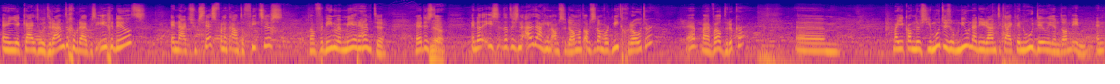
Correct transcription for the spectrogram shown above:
en je kijkt hoe het ruimtegebruik is ingedeeld... en naar het succes van het aantal fietsers... dan verdienen we meer ruimte. Dus Ja. de, en dat is, dat is een uitdaging in Amsterdam, want Amsterdam wordt niet groter... Hè, maar wel drukker. Ehm, maar je, kan dus, je moet dus opnieuw naar die ruimte kijken en hoe deel je hem dan in? En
